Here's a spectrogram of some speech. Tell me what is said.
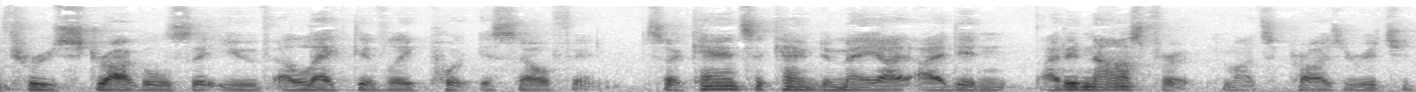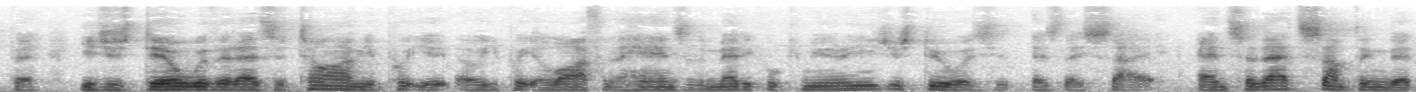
through struggles that you've electively put yourself in. So cancer came to me. I, I, didn't. I didn't ask for it. it. Might surprise you, Richard, but you just deal with it as a time. You put your or you put your life in the hands of the medical community. You just do as as they say. And so that's something that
